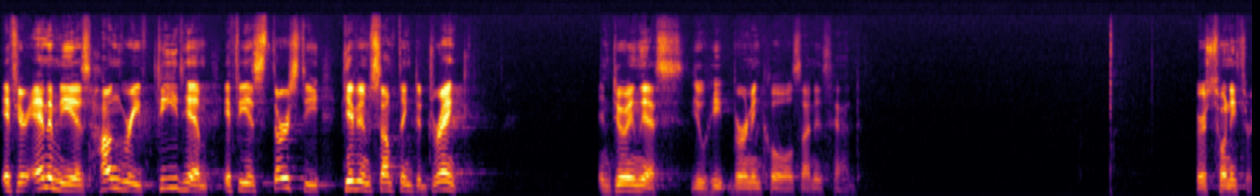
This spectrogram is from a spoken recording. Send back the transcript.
if your enemy is hungry, feed him. If he is thirsty, give him something to drink. In doing this, you heap burning coals on his head. Verse 23.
